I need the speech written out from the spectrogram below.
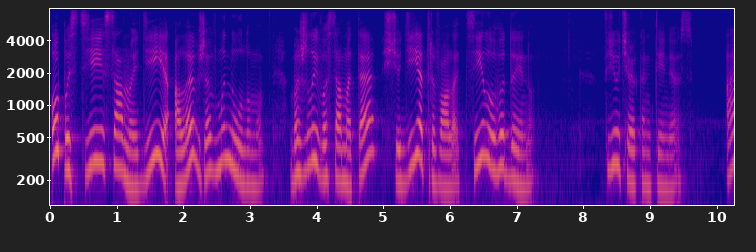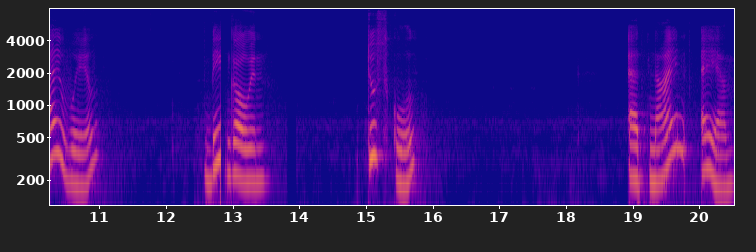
Опис цієї самої дії, але вже в минулому. Важливо саме те, що дія тривала цілу годину. Future continuous. I will be going to school at 9 a.m.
